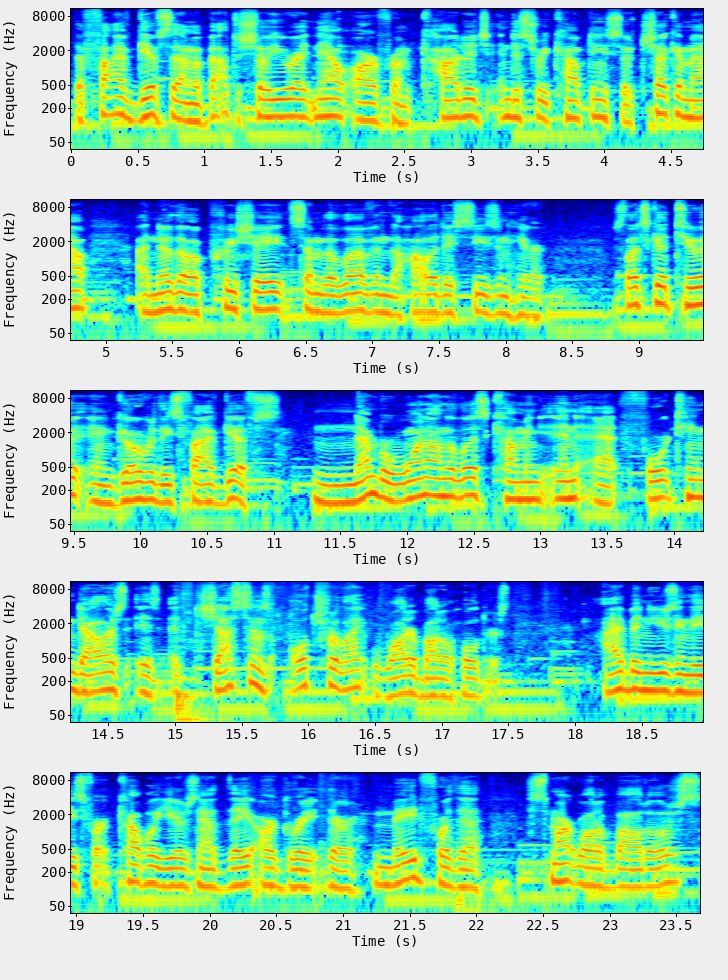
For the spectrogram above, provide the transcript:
The five gifts that I'm about to show you right now are from Cottage Industry Company, so check them out. I know they'll appreciate some of the love in the holiday season here. So let's get to it and go over these five gifts. Number one on the list coming in at $14 is Justin's Ultralight water bottle holders. I've been using these for a couple years now. They are great. They're made for the smart water bottles.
